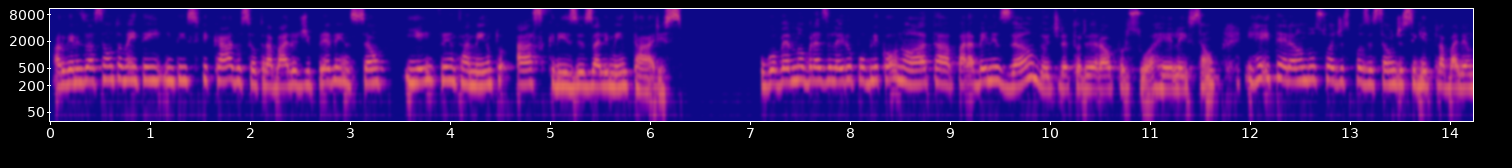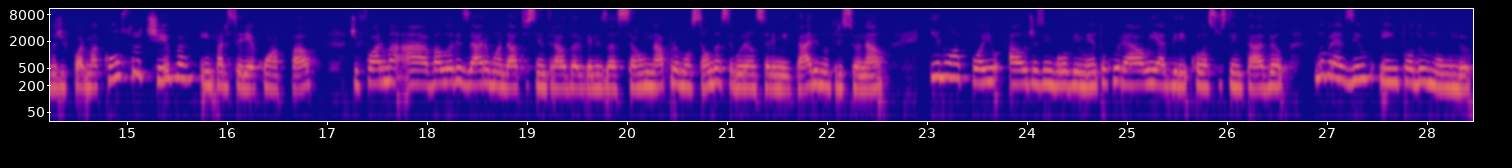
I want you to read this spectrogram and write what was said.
A organização também tem intensificado seu trabalho de prevenção e enfrentamento às crises alimentares. O governo brasileiro publicou nota parabenizando o diretor-geral por sua reeleição e reiterando sua disposição de seguir trabalhando de forma construtiva, em parceria com a FAO, de forma a valorizar o mandato central da organização na promoção da segurança alimentar e nutricional e no apoio ao desenvolvimento rural e agrícola sustentável no Brasil e em todo o mundo.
